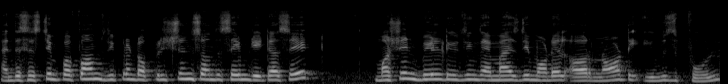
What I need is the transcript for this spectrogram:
And the system performs different operations on the same data set machine built using the MISD model are not useful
